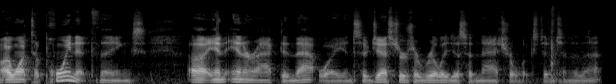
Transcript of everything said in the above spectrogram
I want to point at things uh, and interact in that way. And so gestures are really just a natural extension of that.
